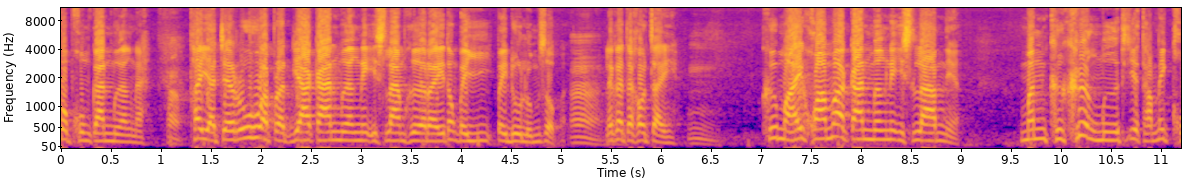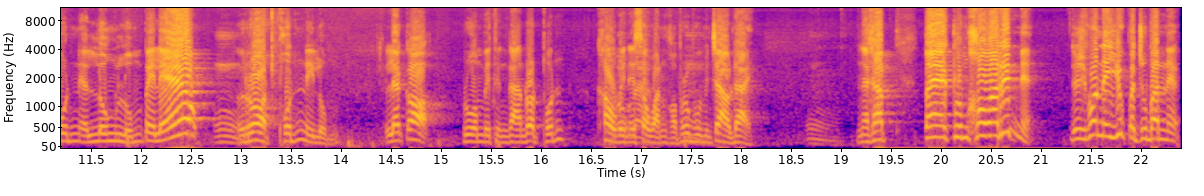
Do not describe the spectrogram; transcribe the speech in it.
ควบคุมการเมืองนะครับถ้าอยากจะรู้ว่าปรัชญาการเมืองในอิสลามคืออะไรต้องไปไปดูหลุมศพอะอ่าแล้วก็จะเข้าใจอืม คือหมายความว่าการเมืองในอิสลามเนี่ยมันคือเครื่องมือที่จะทำให้คนเนี่ยลงหลุมไปแล้วรอดพ้นในหลุม แล้วก็รวมไปถึงการรอดพ้นเข้าไปในสวรรค์ของพระผู้เป็นเจ้าได้อืมนะครับ แต่กลุ่มคอวาริดเนี่ยโดยเฉพาะในยุคปัจจุบันเนี่ย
